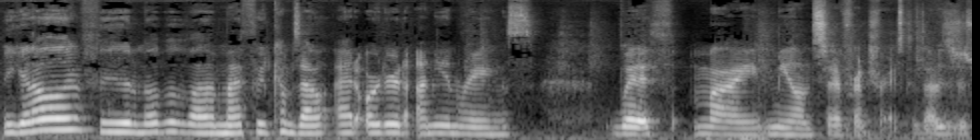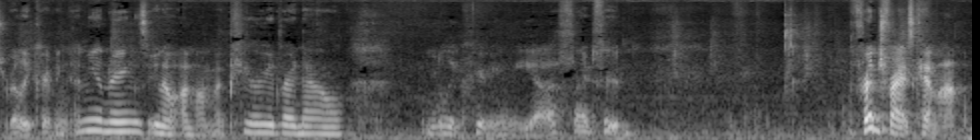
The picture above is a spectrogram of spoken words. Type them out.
We get all our food, blah, blah, blah. My food comes out. I had ordered onion rings with my meal instead of french fries because I was just really craving onion rings. You know, I'm on my period right now. I'm really craving the uh, fried food. The french fries came out.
